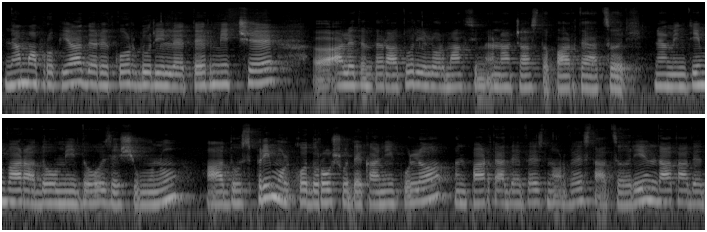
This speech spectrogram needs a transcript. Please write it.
ne-am apropiat de recordurile termice uh, ale temperaturilor maxime în această parte a țării. Ne amintim vara 2021 a adus primul cod roșu de caniculă în partea de vest-nord-vest a țării în data de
